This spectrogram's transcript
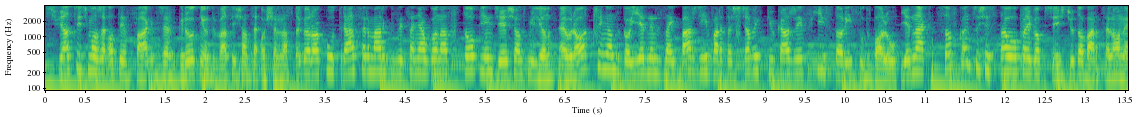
Świadczyć może o tym fakt, że w grudniu 2018 roku Transfermarkt wyceniał go na 150 milionów euro, czyniąc go jednym z najbardziej wartościowych piłkarzy w historii futbolu. Jednak co w końcu się stało po jego przyjściu do Barcelony?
